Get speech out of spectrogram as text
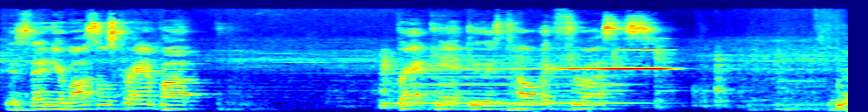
because then your muscles cramp up. Brett can't do his pelvic thrusts. You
